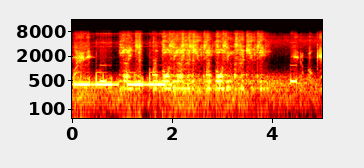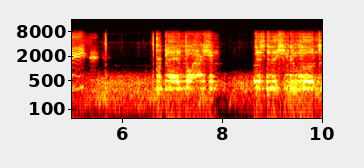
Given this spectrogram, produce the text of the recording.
What is it? Knight reporting for duty. Reporting for duty. Okay. Prepared for action. Destination confirmed.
